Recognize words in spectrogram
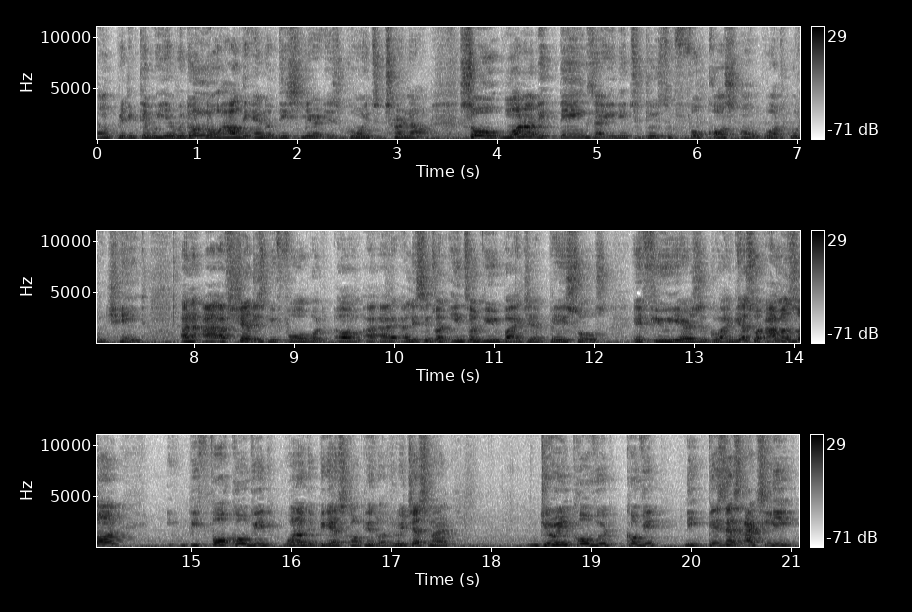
unpredictable year. We don't know how the end of this year is going to turn out. So, one of the things that you need to do is to focus on what won't change. And I, have shared this before, but um, I, I listened to an interview by Jeff Bezos a few years ago. And guess what? Amazon, before COVID, one of the biggest companies, was the richest man. During COVID, COVID, the business actually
